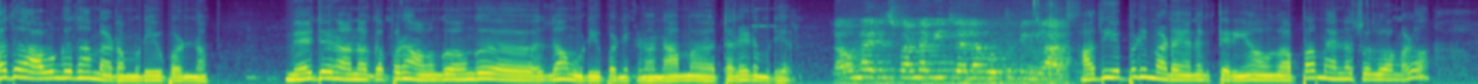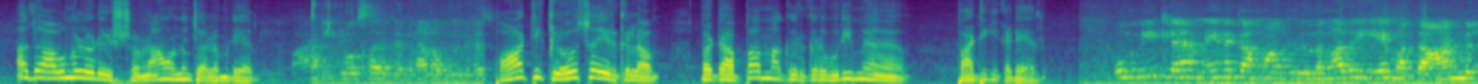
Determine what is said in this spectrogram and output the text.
அது அவங்க தான் மேடம் முடிவு பண்ணணும் மேஜர் ஆனதுக்கப்புறம் அவங்க அவங்க தான் முடிவு பண்ணிக்கணும். நாம் தலையிட முடியாது. லவ் மேரேஜ் பண்ணா வீட்ல எல்லாரும் ஒத்துப்பீங்களா? அது எப்படி மேடம் எனக்கு தெரியும்? அவங்க அப்பா அம்மா என்ன சொல்லுவாங்களோ அது அவங்களோட இஷ்டம். நான் ஒன்றும் சொல்ல முடியாது. நீங்க பார்ட்டி க்ளோஸா இருக்கிறதுனால உங்ககிட்ட பாட்டி க்ளோஸாக இருக்கலாம். பட் அப்பா அம்மாவுக்கு இருக்கிற உரிமை பாட்டிக்கு கிடையாது. உங்க வீட்ல மேனகா அம்மாவுக்கு இருந்த மாதிரி ஏன் மத்த ஆண்கள்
